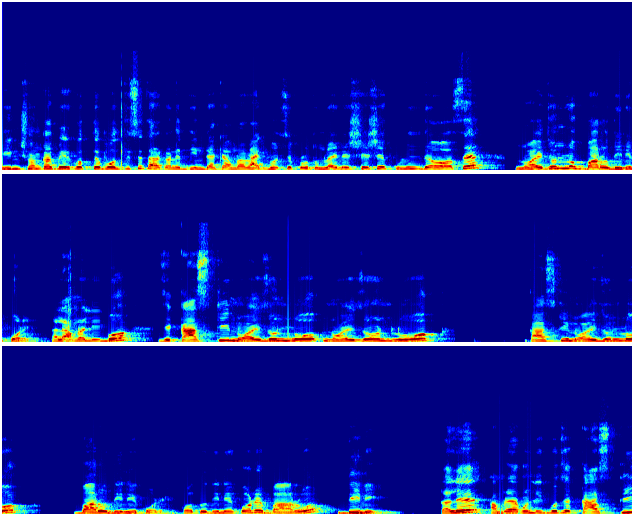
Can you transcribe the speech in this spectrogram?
দিন সংখ্যা বের করতে বলতেছে, তার কারণে দিনটাকে আমরা রাখব হচ্ছে প্রথম লাইনের শেষে, কুলু দেওয়া আছে, নয় জন লোক বারো দিনে করে। তাহলে আমরা লিখব যে কাজটি নয় জন লোক, নয় জন লোক, কাজটি নয় জন লোক বারো দিনে করে। কত দিনে করে? বারো দিনে। তাহলে আমরা এখন লিখব যে কাজটি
